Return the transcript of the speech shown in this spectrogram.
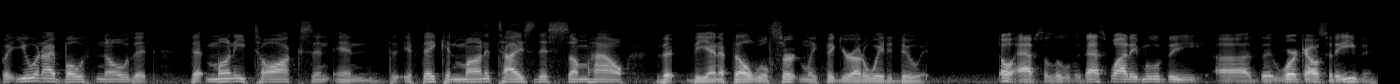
but you and I both know that that money talks, and and if they can monetize this somehow the the NFL will certainly figure out a way to do it. Oh, absolutely. That's why they moved the uh, the workouts to the evening.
